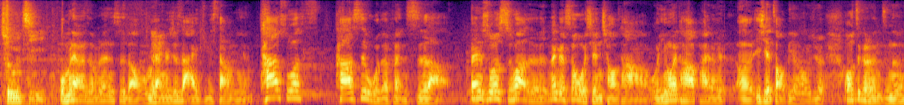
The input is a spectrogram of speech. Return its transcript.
出击？我们两个怎么认识的？我们两个就是 IG 上面，他说他是我的粉丝啦。但是说实话的，那个时候我先敲他，我因为他拍了呃一些照片，然后我觉得哦这个人真的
